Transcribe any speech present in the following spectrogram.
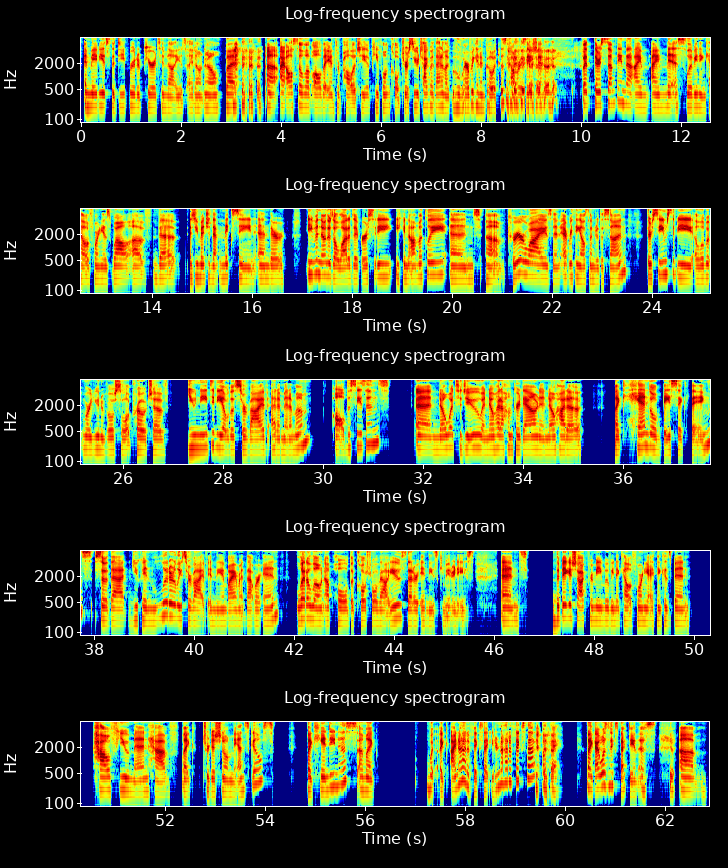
and maybe it's the deep rooted Puritan values. I don't know. But uh, I also love all the anthropology of people and culture. So you're talking about that. I'm like, ooh, where are we going to go with this conversation? but there's something that I I miss living in California as well of the as you mentioned that mixing and there even though there's a lot of diversity economically and um, career wise and everything else under the sun there seems to be a little bit more universal approach of you need to be able to survive at a minimum all the seasons and know what to do and know how to hunker down and know how to like handle basic things so that you can literally survive in the environment that we're in, let alone uphold the cultural values that are in these communities. And the biggest shock for me moving to California, I think, has been how few men have like traditional man skills, like handiness. I'm like, what, like I know how to fix that. You don't know how to fix that? Okay. like I wasn't expecting this. Yep. Um,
